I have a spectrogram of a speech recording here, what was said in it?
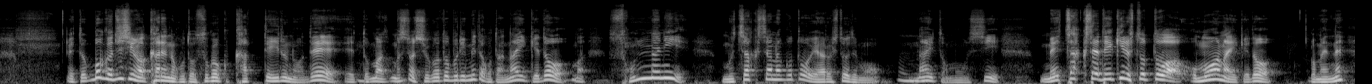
えっと、僕自身は彼のことをすごく買っているので、えっとまあ、もちろん仕事ぶり見たことはないけど、まあ、そんなにむちゃくちゃなことをやる人でもないと思うし、めちゃくちゃできる人とは思わないけど、ごめんね。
